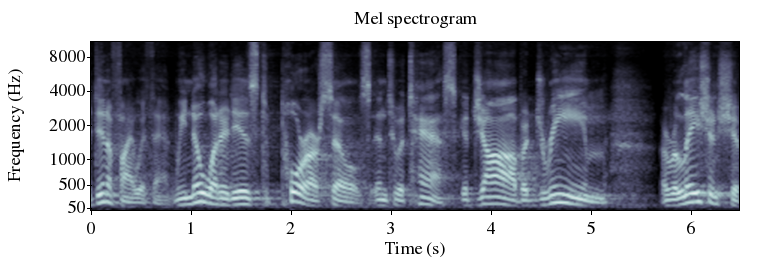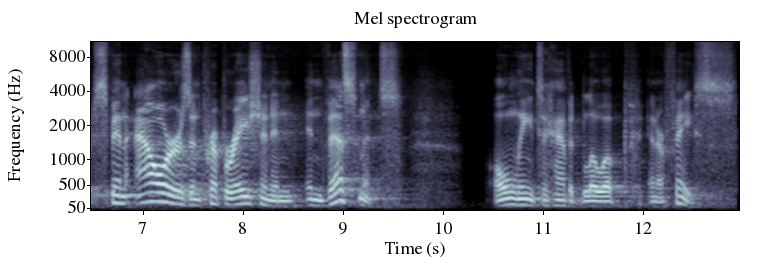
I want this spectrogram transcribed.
identify with that. We know what it is to pour ourselves into a task, a job, a dream, a relationship, spend hours in preparation and investments, only to have it blow up in our face.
